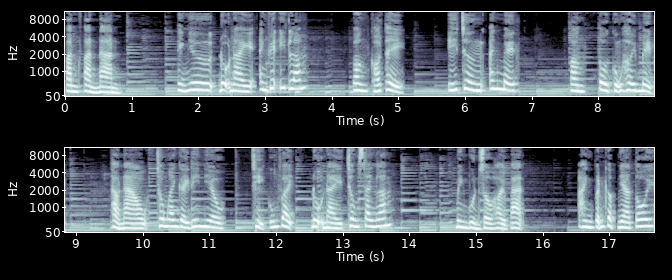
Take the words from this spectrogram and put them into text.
Văn phản nàn. Hình như độ này anh viết ít lắm. Vâng, có thể. Ý chừng anh mệt. Vâng, tôi cũng hơi mệt. Thảo nào trông anh gầy đi nhiều, chị cũng vậy, độ này trông xanh lắm. Mình buồn rầu hỏi bạn, anh vẫn gặp nhà tôi.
